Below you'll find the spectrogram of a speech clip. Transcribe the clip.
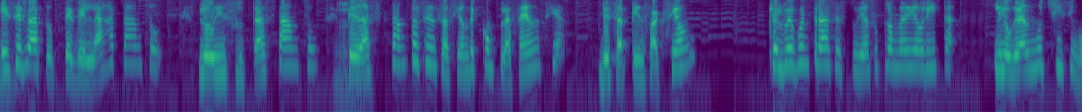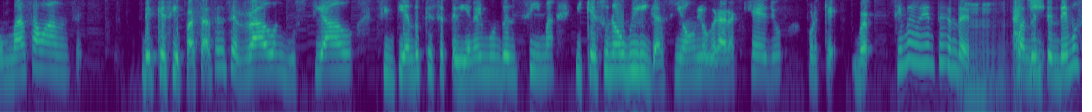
Ese rato te relaja tanto, lo disfrutas tanto, te das tanta sensación de complacencia, de satisfacción, que luego entras, estudias otro media horita y logras muchísimo más avance de que si pasas encerrado, angustiado, sintiendo que se te viene el mundo encima y que es una obligación lograr aquello, porque, sí me doy a entender, cuando entendemos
